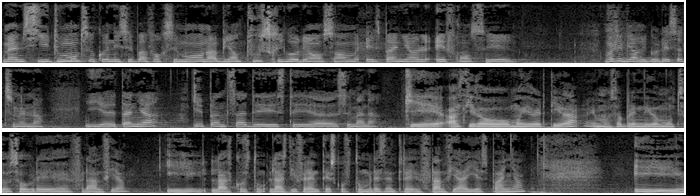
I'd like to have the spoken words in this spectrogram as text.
même si tout le monde se connaissait pas forcément, on a bien tous rigolé ensemble, espagnol et français. Moi, j'ai bien rigolé cette semaine-là. Y eh, Tania, ¿qué pensa de esta eh, semana? Que ha sido muy divertida, hemos aprendido mucho sobre Francia y las, las diferentes costumbres entre Francia y España. Y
